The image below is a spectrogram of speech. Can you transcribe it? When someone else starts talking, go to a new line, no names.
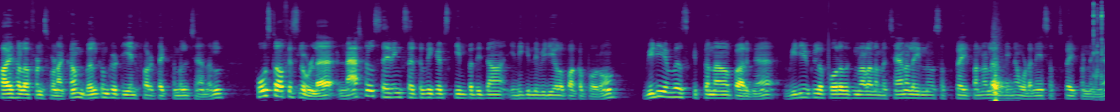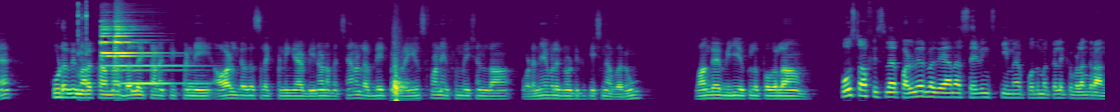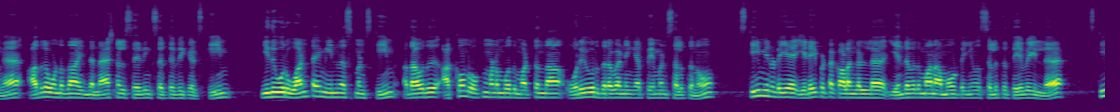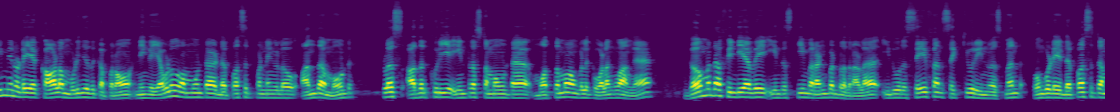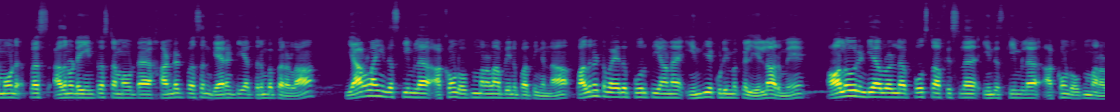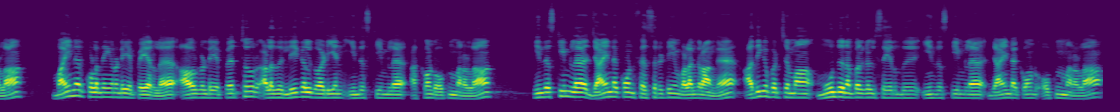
Hi hello friends வணக்கம். Welcome to TN for tech Tamil channel post ஆஃபீஸில் உள்ள national saving certificate scheme பற்றி தான் இன்றைக்கி இந்த வீடியோவில் பார்க்க போகிறோம் வீடியோவை ஸ்கிப் பண்ணாமல் பாருங்கள் வீடியோக்குள்ளே போகிறதுக்கு முன்னால் நம்ம சேனலை இன்னும் சப்ஸ்கிரைப் பண்ணலை அப்படின்னா உடனே சப்ஸ்கிரைப் பண்ணுங்கள் கூடவே மறக்காமல் பெல் ஐக்கானை கிளிக் பண்ணி ஆளுங்கிறத செலக்ட் பண்ணீங்க அப்படின்னா நம்ம சேனல் அப்டேட் பண்ணுற யூஸ்ஃபுல்லான இன்ஃபர்மேஷன்லாம் உடனே உங்களுக்கு நோட்டிஃபிகேஷனாக வரும். வாங்க வீடியோக்குள்ளே போகலாம். போஸ்ட் ஆஃபீஸில் பல்வேறு வகையான சேவிங் ஸ்கீமை பொதுமக்களுக்கு வழங்குறாங்க. அதில் ஒன்று தான் இந்த நேஷனல் சேவிங் சர்டிஃபிகேட் ஸ்கீம். இது ஒரு ஒன் டைம் இன்வெஸ்ட்மெண்ட் ஸ்கீம் அதாவது அக்கௌண்ட் ஓப்பன் பண்ணும்போது மட்டும்தான் ஒரே ஒரு தடவை நீங்கள் பேமெண்ட் செலுத்தணும். ஸ்கீமினுடைய இடைப்பட்ட காலங்களில் எந்த விதமான அமௌண்ட்டையும் செலுத்த தேவையில்லை. ஸ்கீமினுடைய காலம் முடிஞ்சதுக்கப்புறம் நீங்கள் எவ்வளோ அமௌண்ட்டை டெபாசிட் பண்ணீங்களோ அந்த அமௌண்ட் ப்ளஸ் அதற்குரிய இன்ட்ரெஸ்ட் அமௌண்ட்டை மொத்தமாக உங்களுக்கு வழங்குவாங்க. கவர்மெண்ட் ஆஃப் இந்தியாவே இந்த ஸ்கீமை ரன் பண்ணுறதுனால இது ஒரு சேஃப் அண்ட் செக்யூர் இன்வெஸ்ட்மெண்ட் உங்களுடைய டெபாசிட் அமௌண்ட் ப்ளஸ் அதனுடைய இன்ட்ரெஸ்ட் அமௌண்ட்டை ஹண்ட்ரட் பர்சன்ட் கேரண்டியாக திரும்ப பெறலாம். யாரெல்லாம் இந்த ஸ்கீமில் அக்கௌண்ட் ஓப்பன் பண்ணலாம் அப்படின்னு பார்த்தீங்கன்னா பதினெட்டு வயது பூர்த்தியான இந்திய குடிமக்கள் எல்லாருமே ஆல் ஓவர் இந்தியாவில் உள்ள போஸ்ட் ஆஃபீஸில் இந்த ஸ்கீமில் அக்கௌண்ட் ஓப்பன் பண்ணலாம். மைனர் குழந்தைங்களுடைய பெயரில் அவர்களுடைய பெற்றோர் அல்லது லீகல் கார்டியன் இந்த ஸ்கீமில் அக்கௌண்ட் ஓப்பன் பண்ணலாம். இந்த ஸ்கீமில் ஜாயிண்ட் அக்கௌண்ட் ஃபெசிலிட்டியும் வழங்குறாங்க. அதிகபட்சமாக மூன்று நபர்கள் சேர்ந்து இந்த ஸ்கீமில் ஜாயிண்ட் அக்கௌண்ட் ஓப்பன் பண்ணலாம்.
